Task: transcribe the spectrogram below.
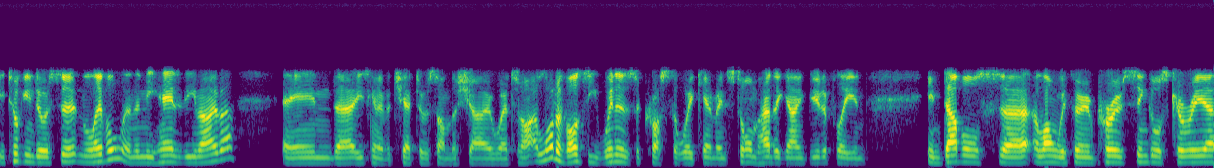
He took him to a certain level, and then he handed him over, and uh, he's going to have a chat to us on the show uh, tonight. A lot of Aussie winners across the weekend. I mean, Storm Hunter going beautifully in, in doubles, uh, along with her improved singles career.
